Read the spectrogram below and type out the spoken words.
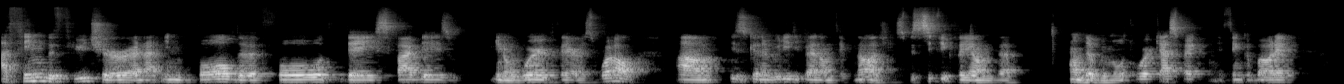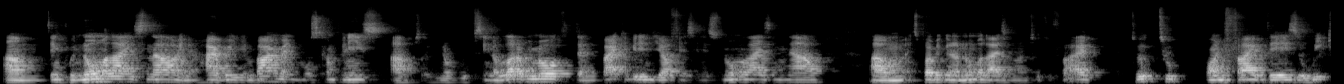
I think the future, and I involve the four days, five days, you know, work there as well, um, is going to really depend on technology, specifically on the on the remote work aspect. When you think about it, um, I think we normalize now in a hybrid environment. Most companies, um, so you know, we've seen a lot of remote, then back a bit in the office, and it's normalizing now. Um, it's probably going to normalize around two to five, two, two 0.5 days a week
